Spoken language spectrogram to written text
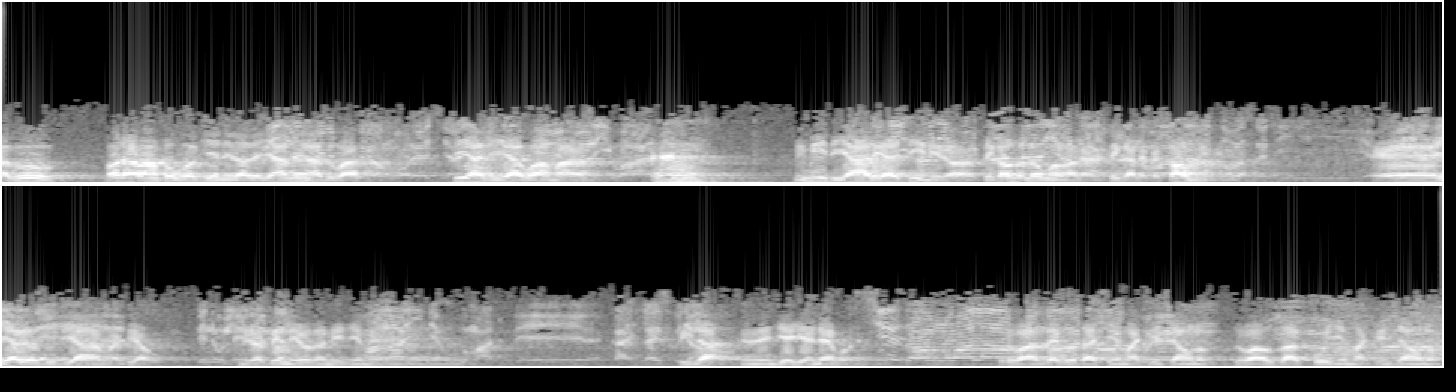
အခုသောတာပန်ပုဂ္ဂိုလ်ဖြစ်နေတော့ကြာမင်းကသူကသိရသိရဘဝမှာ မိမိတရားတွေကရှိနေတော့စိတ်ကောင်းနှလုံးကလည်းစိတ်ကလည်းပဲကောင်းနေပြီအဲရောက်ရောက်သူတရားမှတယောက်ပြီးတော့သိလျော်သောနေခြင်းပဲသီလစင်စင်ကြယ်ကြယ်နဲ့ပေါ့ဘုရားသက်ကိုသာချင်းမှကျင်းချောင်းလို့ဘုရားဥစ္စာကိုချင်းမှကျင်းချောင်းလို့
